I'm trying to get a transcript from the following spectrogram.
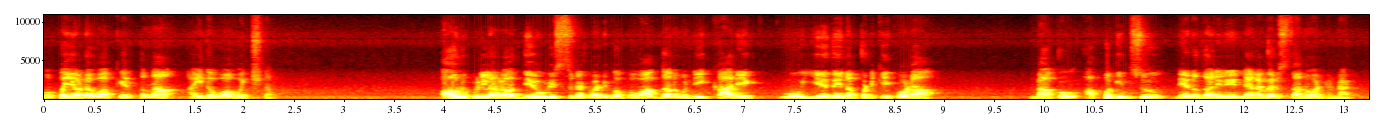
ముప్పై ఏడవ కీర్తన ఐదవ వచనం. అవును ప్రిల్లరా దేవుడు ఇస్తున్నటువంటి గొప్ప వాగ్దానము నీ కార్యము ఏదైనప్పటికీ కూడా నాకు అప్పగించు నేను దానిని నెరవేరుస్తాను అంటున్నాడు.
